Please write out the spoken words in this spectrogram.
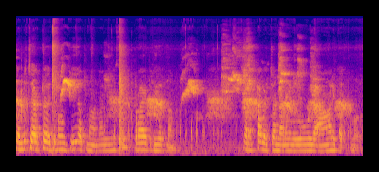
രണ്ട് ചിരട്ട വെച്ചപ്പോൾ തീ കത്തുന്നുണ്ട് നല്ല സൂപ്പറായിട്ട് തീ കത്തുന്നുണ്ട് ചിരട്ട വെച്ചോണ്ടാണ് ഇതുപോലെ ആളി കത്തുന്നത്.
